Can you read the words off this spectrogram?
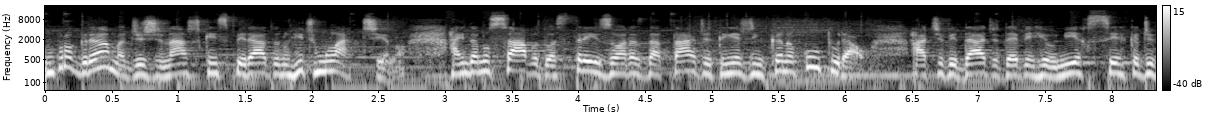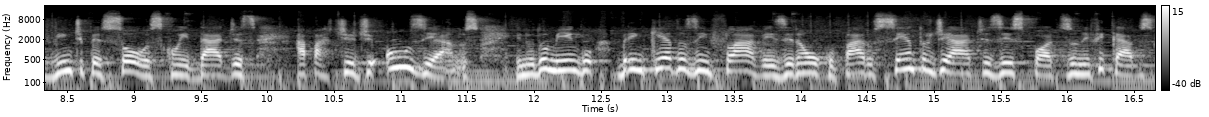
um programa de ginástica inspirado no ritmo latino. Ainda no sábado, às 3 horas da tarde, tem a gincana cultural. A atividade deve reunir cerca de 20 pessoas com idades a partir de 11 anos. E no domingo, brinquedos infláveis irão ocupar o Centro de Artes e Esportes Unificados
